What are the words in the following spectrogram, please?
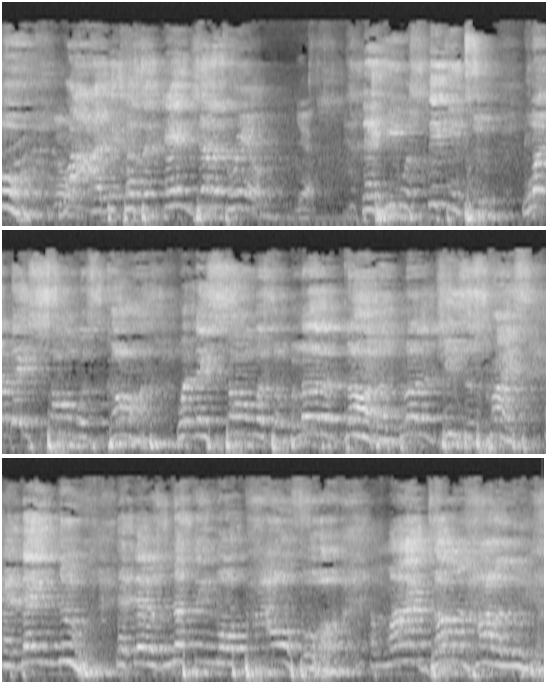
anymore. Why? Because the angelic realm yes. that he was speaking to, what they saw was God. What they saw was the blood of God, the blood of Jesus Christ. And they knew that there was nothing more powerful, my God, hallelujah,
